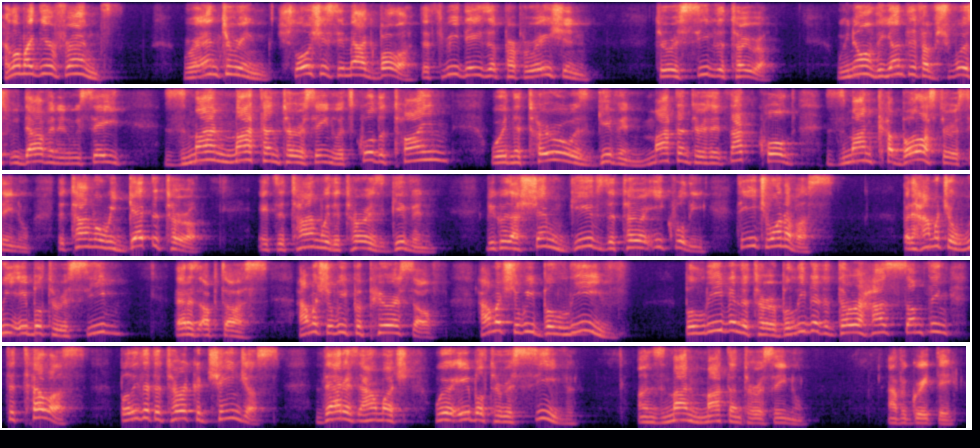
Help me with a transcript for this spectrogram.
Hello, my dear friends. We're entering Shloshis Yimei the three days of preparation to receive the Torah. We know on the Yontif of Shavuos we daven and we say Zman Matan Toraseinu. It's called the time when the Torah was given. Matan Torah. It's not called Zman Kabbalas Toraseinu. The time when we get the Torah. It's the time where the Torah is given, because Hashem gives the Torah equally to each one of us. But how much are we able to receive? That is up to us. How much do we prepare ourselves? How much do we believe? Believe in the Torah. Believe that the Torah has something to tell us. Believe that the Torah could change us. That is how much we're able to receive on Zman Matan Toraseinu. Have a great day.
